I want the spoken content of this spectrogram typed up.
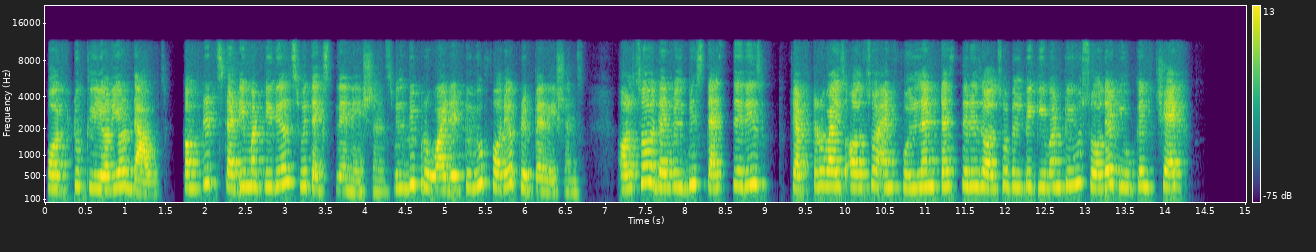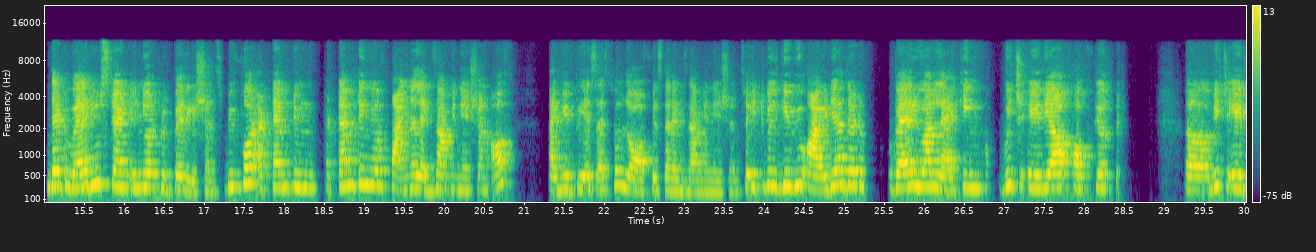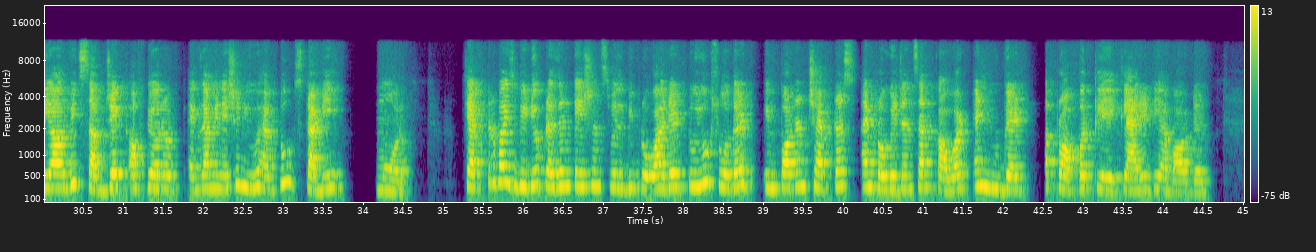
for to clear your doubts. Complete study materials with explanations will be provided to you for your preparations. Also, there will be test series chapter wise also and full length test series also will be given to you so that you can check that where you stand in your preparations before attempting attempting your final examination of IBPS SO law officer examination. So it will give you idea that where you are lacking which area of your uh, which area or which subject of your examination you have to study more. Chapter wise video presentations will be provided to you so that important chapters and provisions are covered and you get a proper cl- clarity about it.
